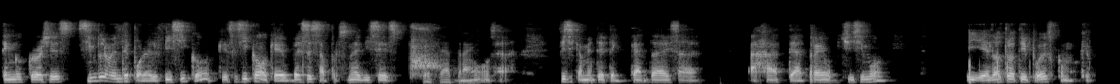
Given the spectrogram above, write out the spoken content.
tengo crushes simplemente por el físico, que es así como que ves a esa persona y dices, te atrae. o sea, físicamente te encanta esa, ajá, te atrae muchísimo. Y el otro tipo es como que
